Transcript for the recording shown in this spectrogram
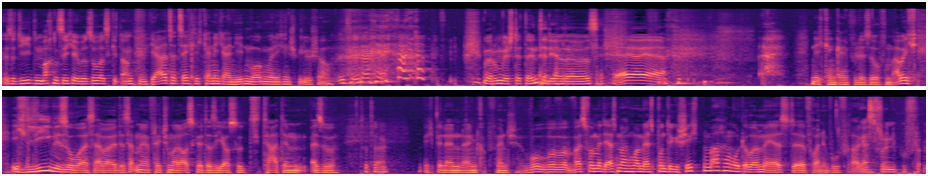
Also die, die machen sich ja über sowas Gedanken. Ja, tatsächlich kenne ich einen jeden Morgen, wenn ich in den Spiegel schaue. Warum, wer steht da hinter dir oder was? Ja, ja, ja. Nee, ich kenne keinen Philosophen. Aber ich, ich liebe sowas. Aber das hat man ja vielleicht schon mal rausgehört, dass ich auch so Zitate, also Total. ich bin ein, ein Kopfmensch. Wo, wo, was wollen wir jetzt erst machen? Wollen wir erst bunte Geschichten machen oder wollen wir erst äh, Freunde-Buchfrage? Erst Freundebuchfrage.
